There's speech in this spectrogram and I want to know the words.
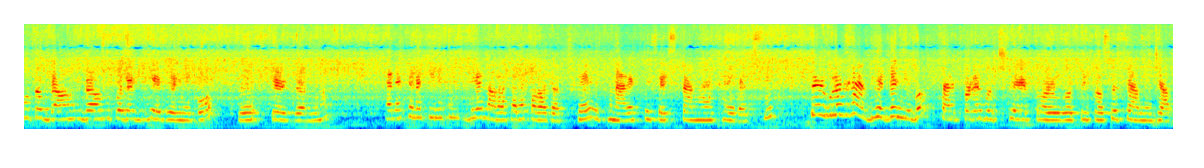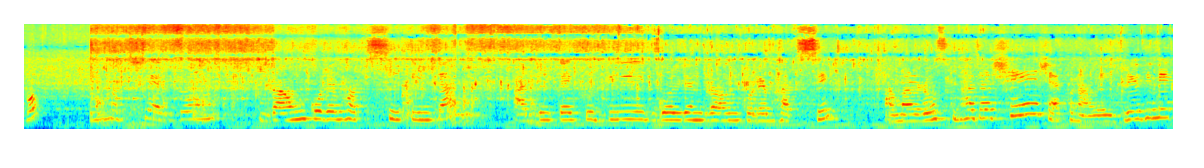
মতো ব্রাউন ব্রাউন করে ভেজে নিব রোস্টের জন্য। আর এখানে তিন পিস দিয়ে নাড়াচাড়া করা যাচ্ছে। এখানে আরেক পিস এক্সট্রা আমি উঠাই রাখছি তো এগুলো হ্যাঁ ভেজে নিব। তারপরে হচ্ছে পরবর্তী প্রসেসে আমি যাব। হচ্ছে একদম ব্রাউন করে ভাবছি তিনটা। আর দুইটা একটু ডিপ গোল্ডেন ব্রাউন করে ভাজছি। আমার রোস্ট ভাজা শেষ। এখন আমি গ্রেভি মেক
